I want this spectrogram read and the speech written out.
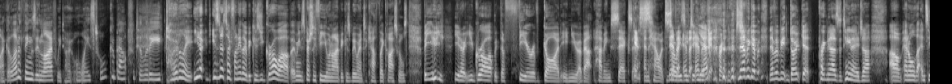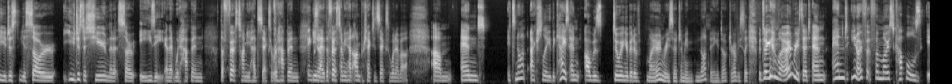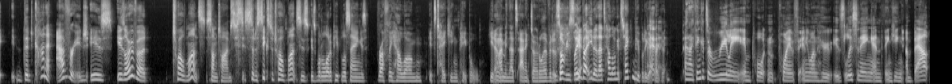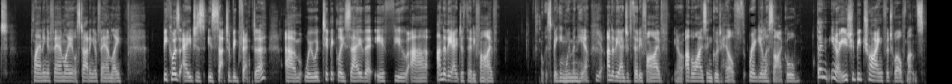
Like a lot of things in life, we don't always talk about fertility. Totally. You know, isn't it so funny though? Because you grow up, I mean, especially for you and I, because we went to Catholic high schools, but you, you know, you grow up with the fear of God in you about having sex and, Yes. and how it's Never, so easy ever, to ever yeah. get pregnant. never get, never be, don't get pregnant as a teenager, um, and all that. And so you just, you're so, you just assume that it's so easy and it would happen the first time you had sex or it would happen, you know, the first time you had unprotected sex or whatever. Um, and it's not actually the case. And I was doing a bit of my own research. I mean, not being a doctor, obviously, but doing my own research. And and you know, for, for most couples, it, it- the kind of average is is over. 12 months sometimes sort of 6 to 12 months is, is what a lot of people are saying is roughly how long it's taking people you know i mm. mean that's anecdotal evidence obviously Yeah. but you know that's how long it's taking people to get pregnant And I think it's a really important point for anyone who is listening and thinking about planning a family or starting a family. Because age is, is such a big factor, um, we would typically say that if you are under the age of 35, we're speaking women here, Yeah. under the age of 35, you know, otherwise in good health, regular cycle, then you know you should be trying for 12 months.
